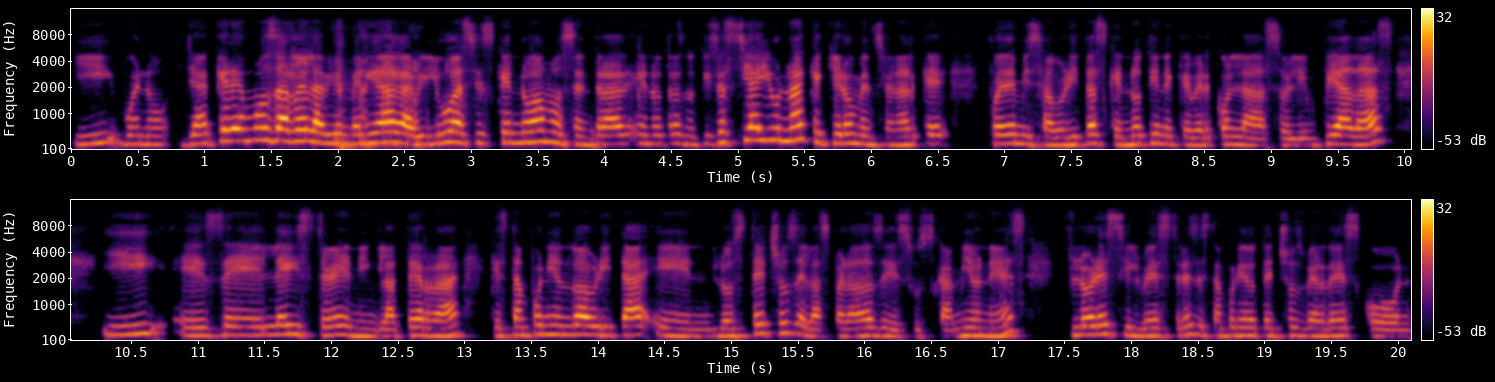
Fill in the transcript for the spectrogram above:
Y bueno, ya queremos darle la bienvenida a Gabilú, así es que no vamos a entrar en otras noticias. Sí hay una que quiero mencionar que fue de mis favoritas, que no tiene que ver con las Olimpiadas, y es de Leicester, en Inglaterra, que están poniendo ahorita en los techos de las paradas de sus camiones flores silvestres, están poniendo techos verdes con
